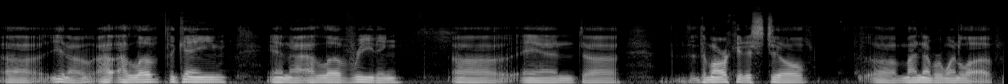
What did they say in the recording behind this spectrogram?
uh, you know, I, I love the game, and I, I love reading, uh, and uh, the market is still uh, my number one love.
